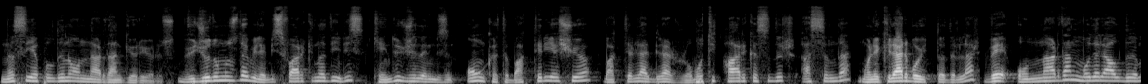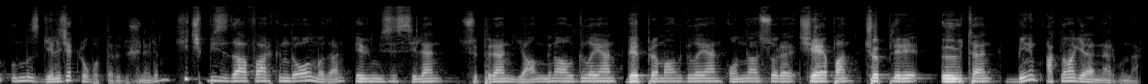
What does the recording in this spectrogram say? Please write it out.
nasıl yapıldığını onlardan görüyoruz. Vücudumuzda bile biz farkında değiliz. Kendi hücrelerimizin 10 katı bakteri yaşıyor. Bakteriler birer robotik harikasıdır aslında. Moleküler boyuttadırlar ve onlardan model aldığımız gelecek robotları düşünelim. Hiç biz daha farkında olmadan evimizi silen, süpüren, yangın algılayan, deprem algılayan, ondan sonra şey yapan, çöpleri öğüten benim aklıma gelenler bunlar.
